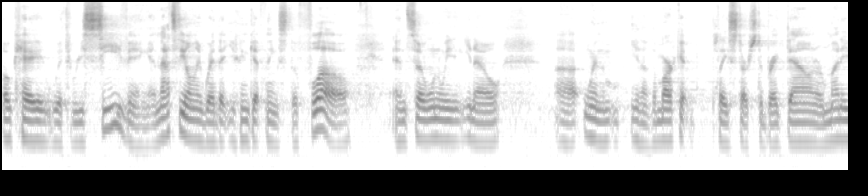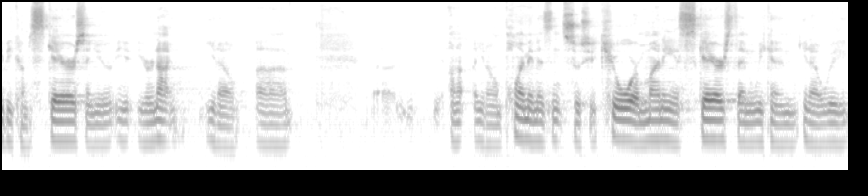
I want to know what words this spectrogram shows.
okay with receiving, and that's the only way that you can get things to flow. And so when we, you know, uh, when you know the marketplace starts to break down or money becomes scarce and you you- you're not, you know. Uh, un- you know, employment isn't so secure, money is scarce, then we can, you know, we,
